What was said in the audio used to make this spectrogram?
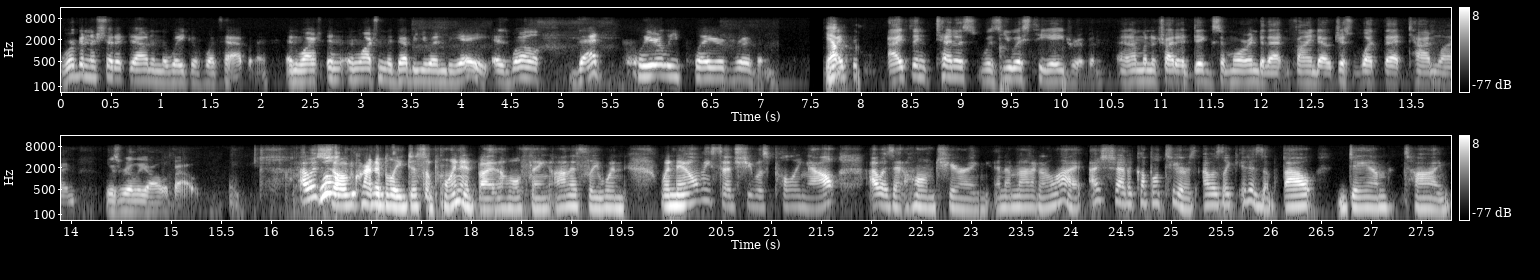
we're going to shut it down in the wake of what's happening and watch and, and watching the WNBA as well. That's clearly player driven. Yep. I think, I think tennis was USTA driven, and I'm going to try to dig some more into that and find out just what that timeline was really all about. I was Well- so incredibly disappointed by the whole thing. Honestly, when when Naomi said she was pulling out, I was at home cheering, and I'm not gonna lie, I shed a couple tears. I was like, it is about damn time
